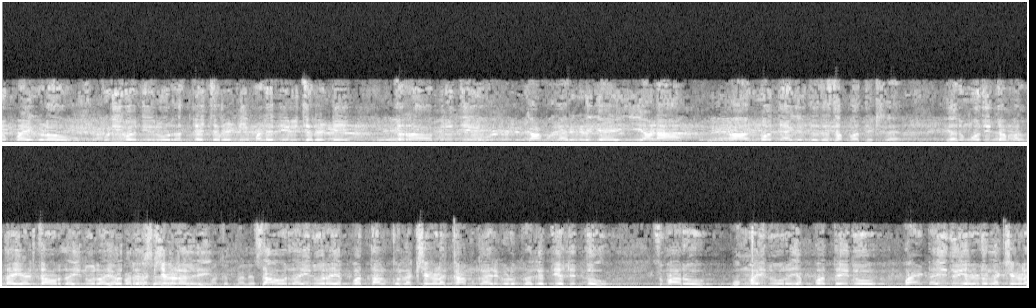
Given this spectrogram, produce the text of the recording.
ರೂಪಾಯಿಗಳು ಕುಡಿಯುವ ನೀರು, ರಸ್ತೆ ಚರಂಡಿ, ಮಳೆ ನೀರು ಚರಂಡಿ, ಇತರ ಅಭಿವೃದ್ಧಿ ಕಾಮಗಾರಿಗಳಿಗೆ ಈ ಹಣ ಅನುಮೋದನೆ ಆಗಿರ್ತದೆ ಸಭಾಧ್ಯಕ್ಷರೇ. ಅನುಮೋದಿತ ಮೊತ್ತ ಎರಡ್ ಸಾವಿರದ ಐನೂರ ಐವತ್ತು ಲಕ್ಷಗಳಲ್ಲಿ ಸಾವಿರದ ಐನೂರ ಎಪ್ಪತ್ನಾಲ್ಕು ಲಕ್ಷಗಳ ಕಾಮಗಾರಿಗಳು ಪ್ರಗತಿಯಲ್ಲಿದ್ದು, ಸುಮಾರು ಒಂಬೈನೂರ ಎಪ್ಪತ್ತೈದು ಪಾಯಿಂಟ್ ಐದು ಎರಡು ಲಕ್ಷಗಳ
